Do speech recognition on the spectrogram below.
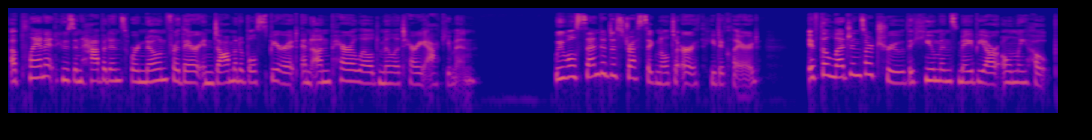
a planet whose inhabitants were known for their indomitable spirit and unparalleled military acumen. We will send a distress signal to Earth, he declared. If the legends are true, the humans may be our only hope.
